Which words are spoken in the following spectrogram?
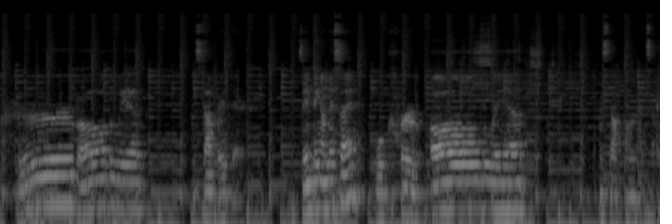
curve all the way up and stop right there. Same thing on this side. We'll curve all the way up and stop on that side.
